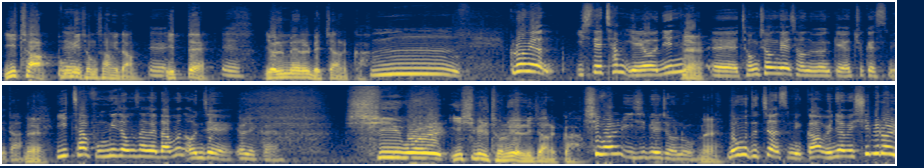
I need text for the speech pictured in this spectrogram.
2차 북미 네. 정상회담 예. 이때 예. 열매를 맺지 않을까. 음. 그러면 이 시대 참 예언인 네. 예, 정청래 전 의원께 여쭙겠습니다. 네. 2차 북미 정상회담은 언제 열릴까요? 10월 20일 전후에 열리지 않을까. 10월 20일 전후. 네. 너무 늦지 않습니까? 왜냐하면 11월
